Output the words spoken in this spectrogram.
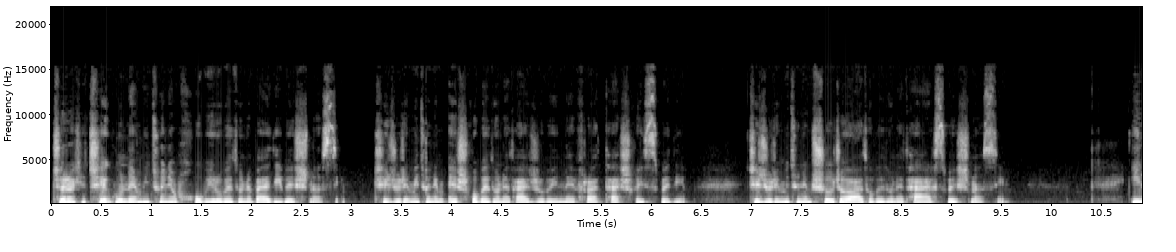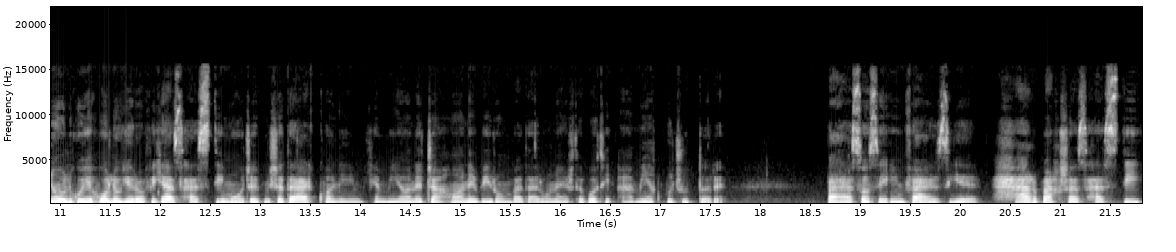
چرا که چگونه می‌تونیم خوبی رو بدون بدی بشناسیم؟ چجوری می‌تونیم عشق رو بدون تجربه نفرت تشخیص بدیم؟ چجوری می‌تونیم شجاعت رو بدون ترس بشناسیم؟ این الگوی هولوگرافیک از هستی موجب میشه درک کنیم که میان جهان بیرون و درون ارتباطی عمیق وجود داره. بر اساس این فرضیه هر بخش از هستی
